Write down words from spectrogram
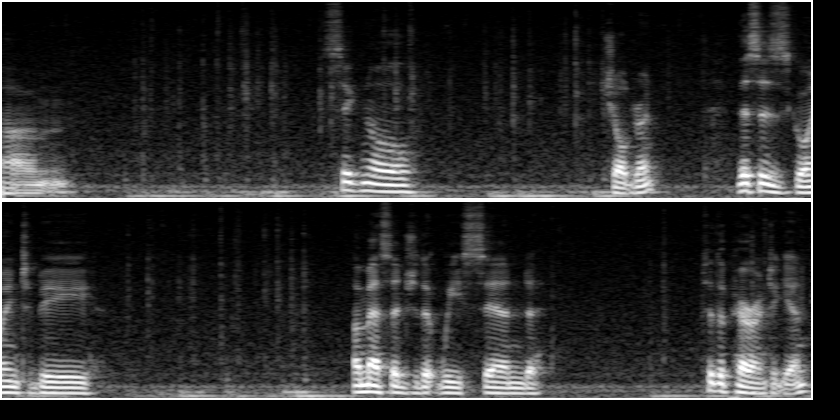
um, signal children. This is going to be a message that we send to the parent again.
